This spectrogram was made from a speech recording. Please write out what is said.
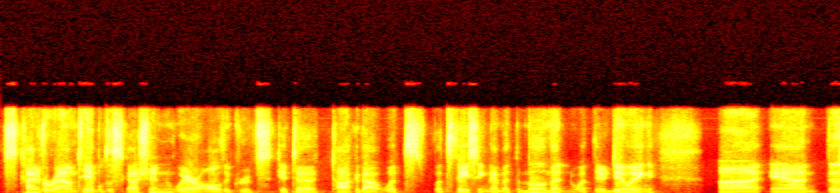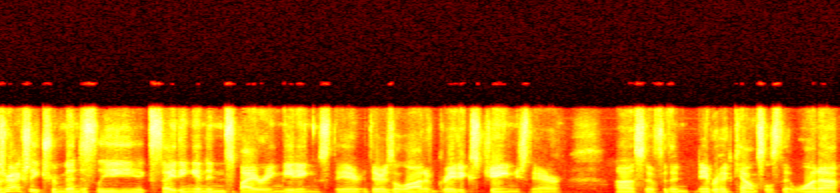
it's kind of a roundtable discussion where all the groups get to talk about what's what's facing them at the moment and what they're doing. Uh, and those are actually tremendously exciting and inspiring meetings. There, there's a lot of great exchange there. Uh, so for the neighborhood councils that want to,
